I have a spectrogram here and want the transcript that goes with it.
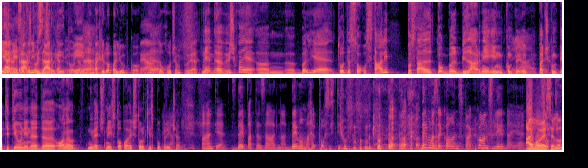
ja, ne, se Andraž, to ni bizarka. zgodi, to, Vem, ne. ampak je bilo pa ljubko. Ja. Ja. To hočem povedati. Ne, Ne. eh, veš kaj je? Um, eh, bolj je to, da so ostali postali toliko bolj bizarni in kompe, Ja, ja, pač kompetitivni, ne, da ona ni več, ne izstopa več toliko iz povprečja. Ja. Fantje, zdaj pa ta zadnja, dajmo malo pozitivno. dajmo za konc, pa konc leta je. Ajmo veselo,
